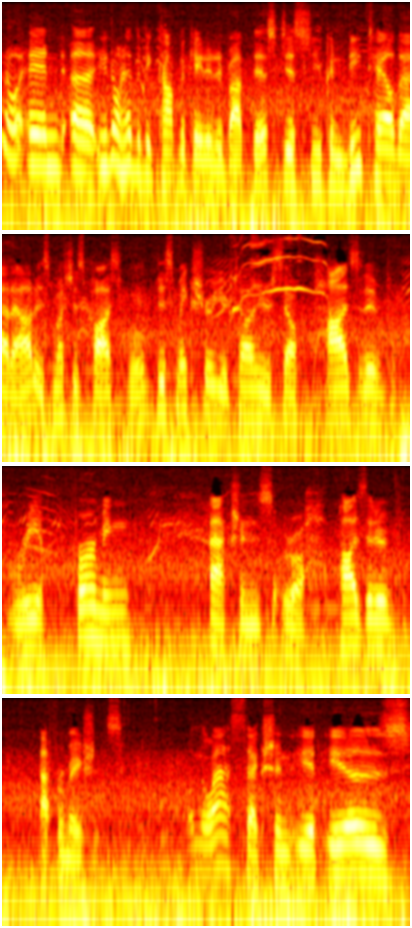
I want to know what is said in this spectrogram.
You know, and uh, you don't have to be complicated about this. Just you can detail that out as much as possible. Just make sure you're telling yourself positive, reaffirming actions or positive affirmations. On the last section, it is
